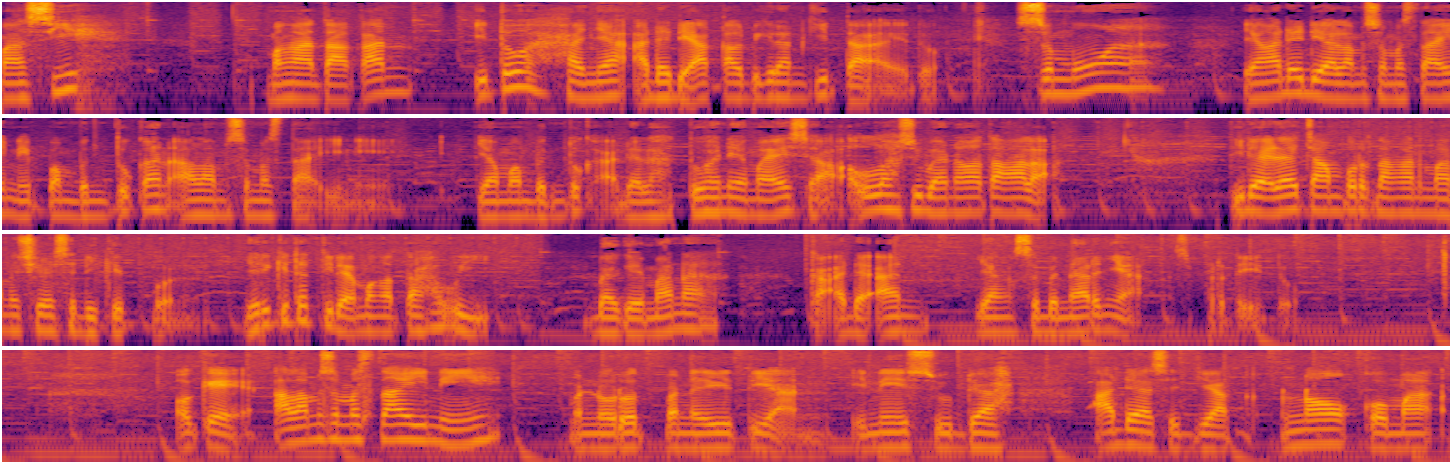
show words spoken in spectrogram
masih mengatakan itu hanya ada di akal pikiran kita itu. Semua yang ada di alam semesta ini, pembentukan alam semesta ini, yang membentuk adalah Tuhan Yang Maha Esa, Allah Subhanahu wa taala. Tidak ada campur tangan manusia sedikit pun. Jadi kita tidak mengetahui bagaimana keadaan yang sebenarnya seperti itu. Oke, alam semesta ini menurut penelitian ini sudah ada sejak 0,021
